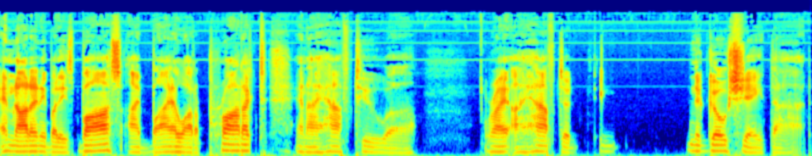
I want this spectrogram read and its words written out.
am not anybody's boss. I buy a lot of product, and I have to, uh, right? I have to negotiate that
